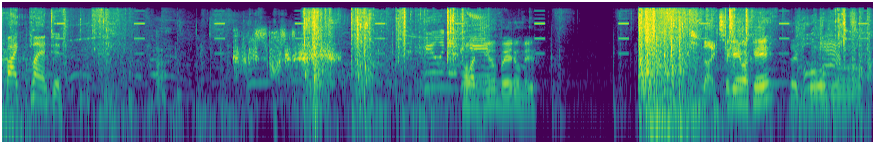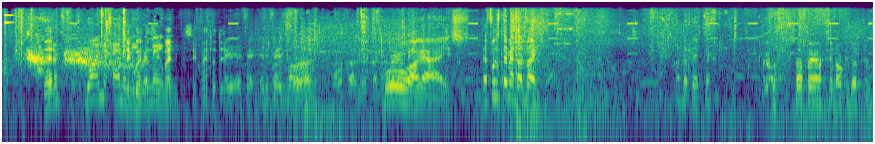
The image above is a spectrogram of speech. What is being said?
Spike planted. Um aladinho, banheiro e o meio. Nice. Peguei um aqui. Pegou do... Banheiro. One enemy 50, remaining. 50, 50 dele. Ele, fe- ele fez voltar. Boa, guys. Depois até metade, vai. Não dá tempo, né? Só foi a final que dá tempo.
